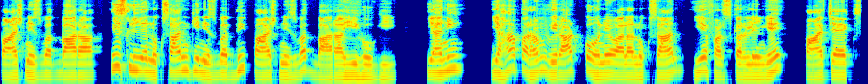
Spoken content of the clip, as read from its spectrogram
पाँच, नस्बत बारह। इसलिए नुकसान की नस्बत भी पाँच, नस्बत बारह ही होगी। यानी यहाँ पर हम विराट को होने वाला नुकसान ये फ़र्ज़ कर लेंगे पाँच एक्स।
